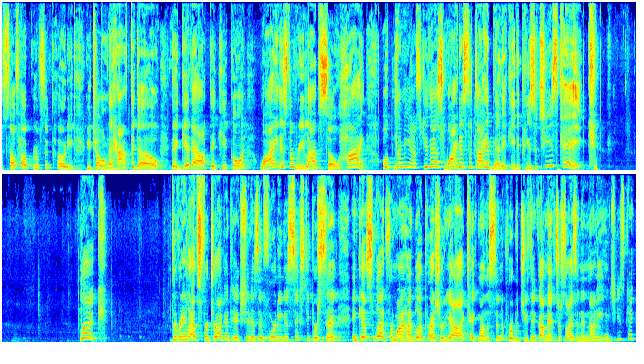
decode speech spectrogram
self help groups in Cody, you tell them they have to go, they get out, they keep going. Why is the relapse so high? Well, let me ask you this why does the diabetic eat a piece of cheesecake? Look, the relapse for drug addiction is at 40 to 60%. And guess what? For my high blood pressure, yeah, I take my lisinopril, but you think I'm exercising and not eating cheesecake?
